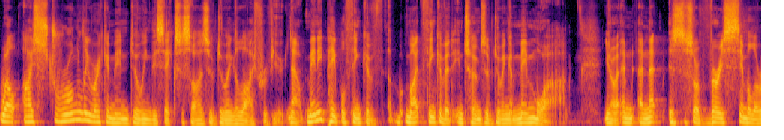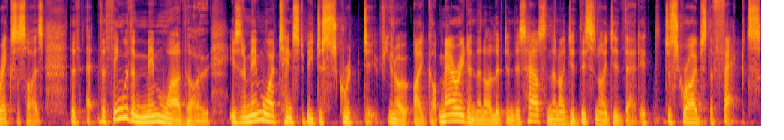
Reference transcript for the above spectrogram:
Well, I strongly recommend doing this exercise of doing a life review. Now, many people think of might think of it in terms of doing a memoir you know, and, and that is sort of very similar exercise. The, the thing with a memoir, though, is that a memoir tends to be descriptive. You know, I got married and then I lived in this house and then I did this and I did that. It describes the facts.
